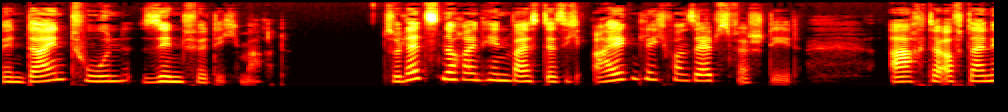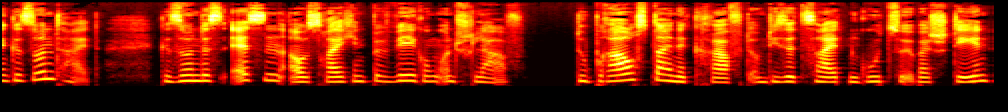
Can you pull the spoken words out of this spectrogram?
wenn dein Tun Sinn für dich macht. Zuletzt noch ein Hinweis, der sich eigentlich von selbst versteht. Achte auf deine Gesundheit. Gesundes Essen, ausreichend Bewegung und Schlaf. Du brauchst deine Kraft, um diese Zeiten gut zu überstehen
